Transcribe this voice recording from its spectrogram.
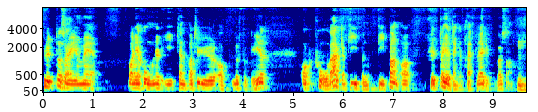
flyttar sig ju med variationer i temperatur och luftfuktighet och påverkar pipen, pipan och flyttar helt enkelt träffläget på bössan. Mm.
